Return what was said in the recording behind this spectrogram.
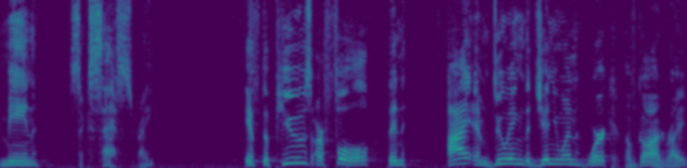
mean success, right? If the pews are full, then I am doing the genuine work of God, right?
